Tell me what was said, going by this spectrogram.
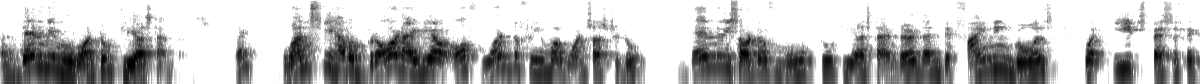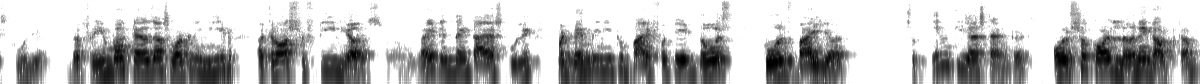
And then we move on to clear standards, right? Once we have a broad idea of what the framework wants us to do, then we sort of move to clear standards and defining goals for each specific school year. The framework tells us what we need across 15 years, right, in the entire schooling, but then we need to bifurcate those goals by year. So in clear standards, also called learning outcomes,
